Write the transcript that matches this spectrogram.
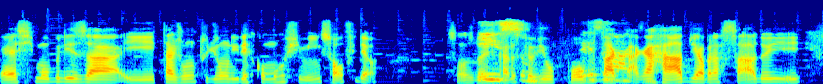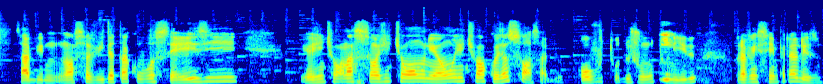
é, se mobilizar e estar tá junto de um líder como Ho Chi Minh, só o Fidel. São os dois Isso. caras que eu vi o povo estar tá agarrado e abraçado e, sabe, nossa vida tá com vocês e e a gente é uma nação, a gente é uma união, a gente é uma coisa só, sabe? O povo todo junto, e... unido, para vencer o imperialismo.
